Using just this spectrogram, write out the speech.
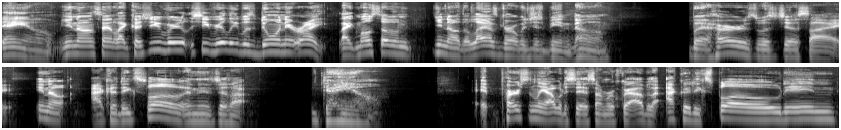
damn, you know what I'm saying? Like, cause she really, she really was doing it right. Like most of them, you know, the last girl was just being dumb, but hers was just like, you know, I could explode, and it's just like, damn. Eh, Personally, I would have said something real quick. I'd be like, I could explode in.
